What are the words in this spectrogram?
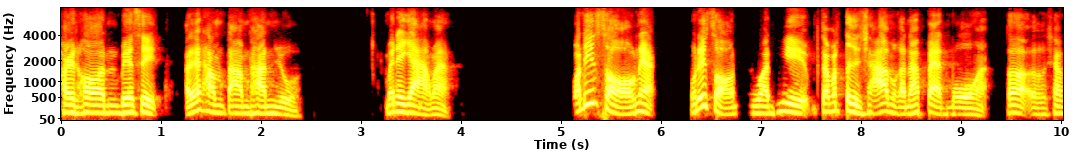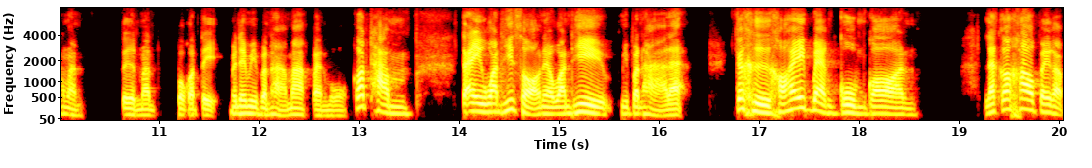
Python Basic อันนี้ทำตามทันอยู่ ไม่ได้ยากมาก วันที่สองเนี่ย วันที่สองคือวันที่แต่มันตื่นเช้าเหมือนกันนะแปดโมงอะก็เออช่างมัน ตื่นมาปกติ ไม่ได้มีปัญหามากแปดโมงก็ทำแต่ไอ้วันที่สองเนี่ยวันที่มีปัญหาแหละก็คือเขาให้แบ่งกลุ่มก่อน แล้วก็เข้าไปกับ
